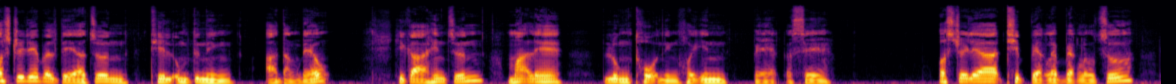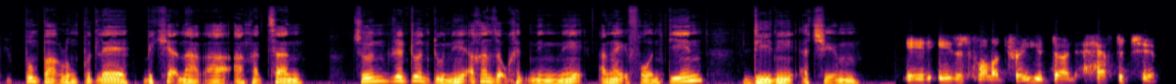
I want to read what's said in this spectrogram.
Australia belte a chun thil umtuning a dang deu hika hin chun ma le lung tho ning hoi in pek ase Australia thip pek le pek lo chu pumpak lung put le bikhya nak a anghat chan chun ren tuan tu ni akan zau khat ning ni angai phone tin di ni achim It is voluntary. You don't have to tip.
